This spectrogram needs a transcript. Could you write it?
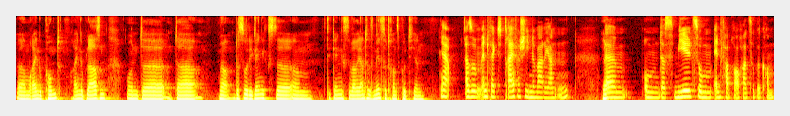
ähm, reingepumpt, reingeblasen. Und äh, da, ja, das ist so die gängigste, ähm, die gängigste Variante, das Mehl zu transportieren. Ja, also im Endeffekt drei verschiedene Varianten. Ja. Ähm, um das Mehl zum Endverbraucher zu bekommen.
